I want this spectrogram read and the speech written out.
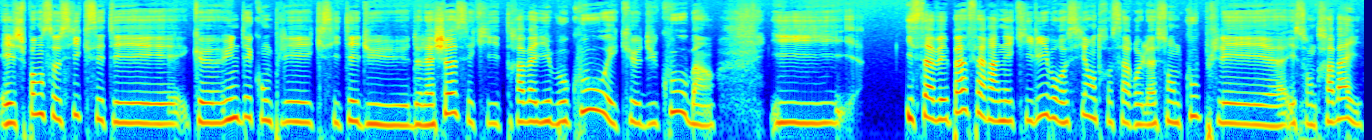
Et je pense aussi que c'était que une des complexités du, de la chose, c'est qu'il travaillait beaucoup et que du coup, ben, il il savait pas faire un équilibre aussi entre sa relation de couple et, euh, et son travail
